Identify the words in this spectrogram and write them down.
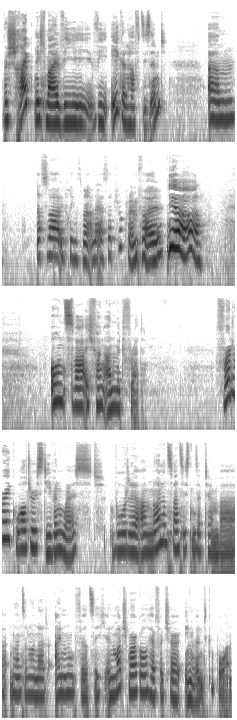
beschreibt nicht mal, wie, wie ekelhaft sie sind. Ähm, Das war übrigens mein allererster True Crime Fall. ja. Und zwar, ich fange an mit Fred. Frederick Walter Stephen West wurde am 29. September 1941 in Muchmargle, Hertfordshire, England geboren.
